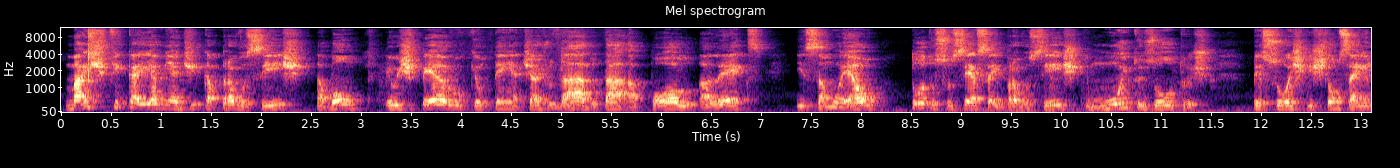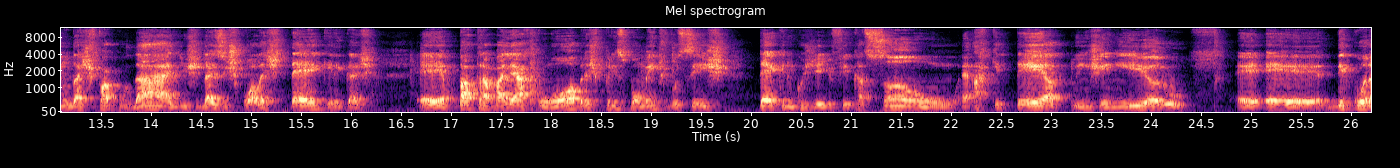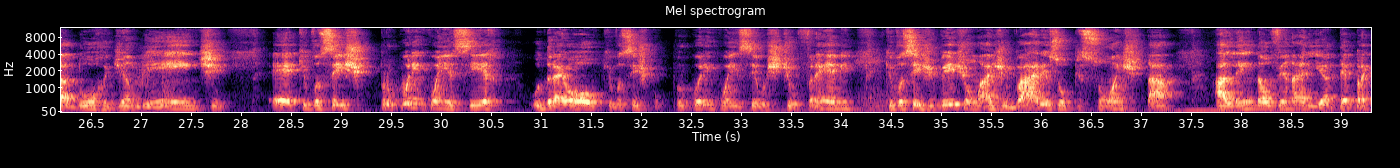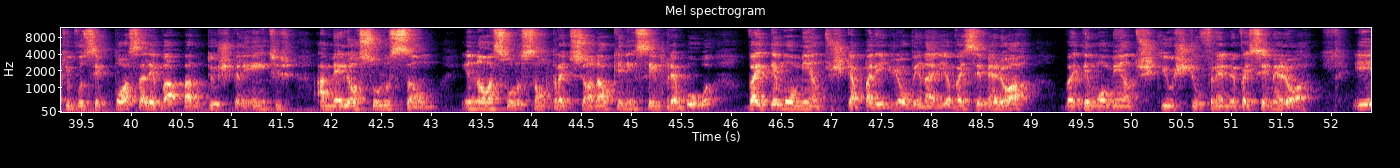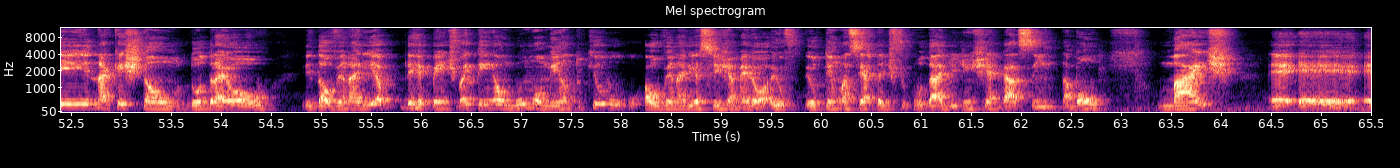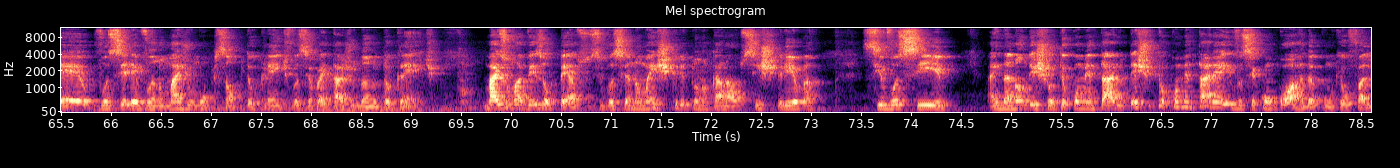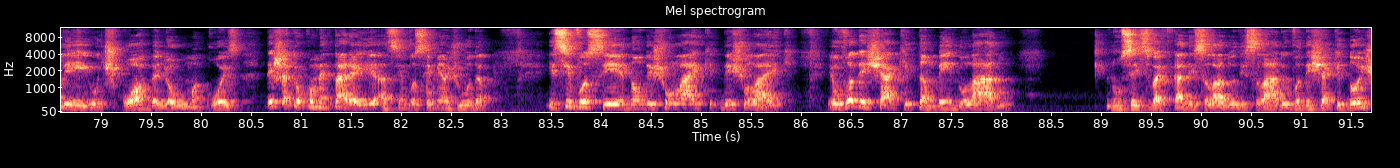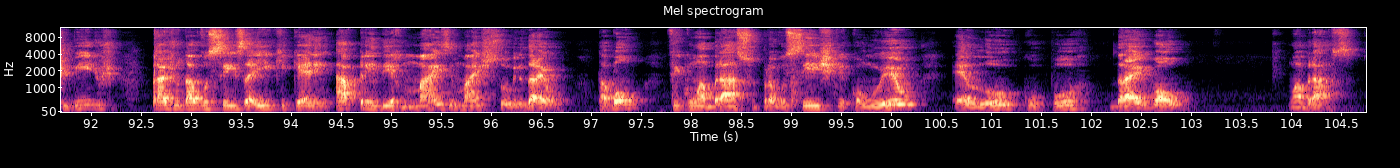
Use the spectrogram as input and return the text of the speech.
Mas fica aí a minha dica para vocês, tá bom? Eu espero que eu tenha te ajudado, tá? Apolo, Alex e Samuel, todo sucesso aí para vocês, que muitos outros pessoas que estão saindo das faculdades, das escolas técnicas, é, para trabalhar com obras, principalmente vocês técnicos de edificação, é, arquiteto, engenheiro, é, é, decorador de ambiente, é, que vocês procurem conhecer o drywall, que vocês procurem conhecer o steel frame, que vocês vejam as várias opções, tá? Além da alvenaria, até para que você possa levar para os teus clientes a melhor solução e não a solução tradicional que nem sempre é boa. Vai ter momentos que a parede de alvenaria vai ser melhor, vai ter momentos que o steel frame vai ser melhor. E na questão do drywall, e da alvenaria, de repente vai ter em algum momento que o, a alvenaria seja melhor. Eu, eu tenho uma certa dificuldade de enxergar assim, tá bom? Mas é, é, é, você levando mais de uma opção para o teu cliente, você vai estar ajudando o teu cliente. Mais uma vez eu peço, se você não é inscrito no canal, se inscreva. Se você ainda não deixou teu comentário, deixa o teu comentário aí. Você concorda com o que eu falei ou discorda de alguma coisa? Deixa teu comentário aí, assim você me ajuda. E se você não deixou o like, deixa o like. Eu vou deixar aqui também do lado, não sei se vai ficar desse lado ou desse lado, eu vou deixar aqui dois vídeos para ajudar vocês aí que querem aprender mais e mais sobre drywall, tá bom? Fica um abraço para vocês que, como eu, é louco por drywall. Um abraço.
